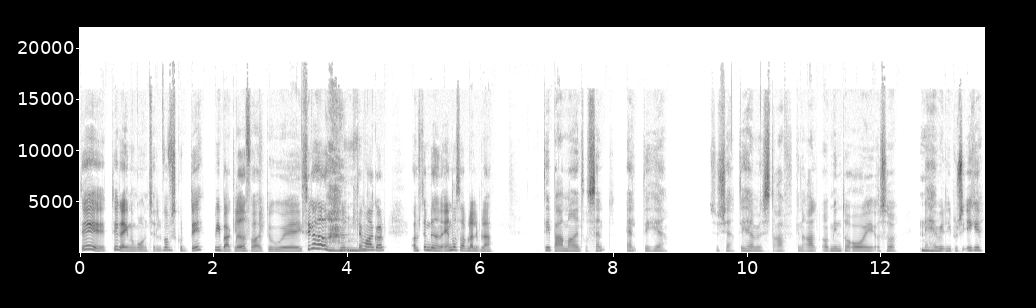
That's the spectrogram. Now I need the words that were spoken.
Det, det er der ikke nogen grund til. Hvorfor skulle du det? Vi er bare glade for, at du er i sikkerhed. Mm. det er meget godt. Omstændighederne ændrer sig, bla bla bla. Det er bare meget interessant, alt det her, synes jeg. Det her med straf generelt, og mindreårige, og så Mm. at Harry lige pludselig ikke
